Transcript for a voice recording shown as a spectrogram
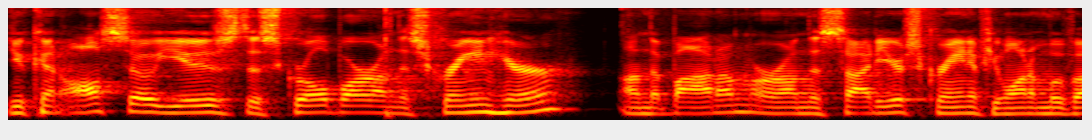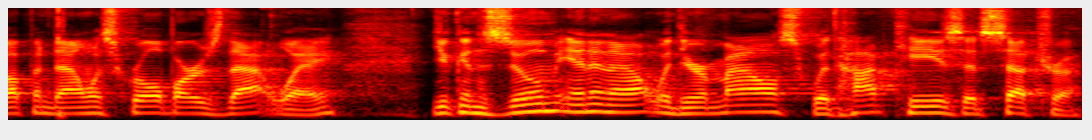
You can also use the scroll bar on the screen here on the bottom or on the side of your screen if you want to move up and down with scroll bars that way. You can zoom in and out with your mouse, with hotkeys, etc.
